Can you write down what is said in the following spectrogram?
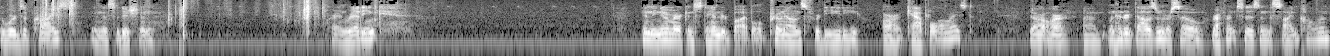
the words of Christ in this edition are in red ink. In the New American Standard Bible, pronouns for deity are capitalized. There are um, 100,000 or so references in the side column.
